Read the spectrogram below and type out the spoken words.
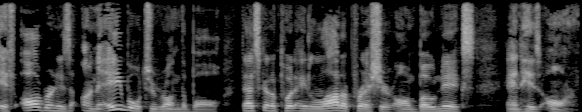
if Auburn is unable to run the ball, that's going to put a lot of pressure on Bo Nix and his arm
